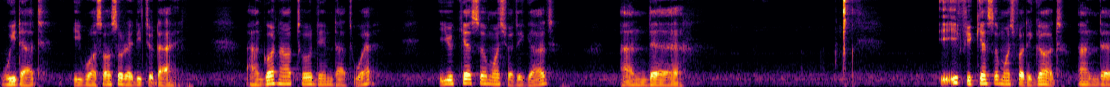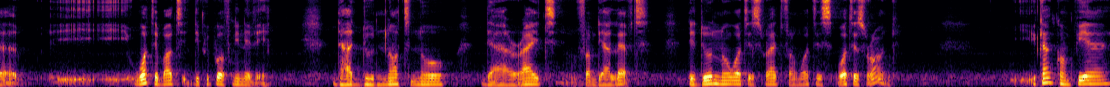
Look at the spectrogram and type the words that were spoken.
withered, he was also ready to die. And God now told him that, well, you care so much for the gourd, and uh, if you care so much for the gourd, and uh, what about the people of Nineveh that do not know their right from their left? They don't know what is right from what is what is wrong. You can't compare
